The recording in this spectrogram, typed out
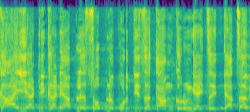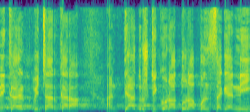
काय या ठिकाणी आपल्या स्वप्नपूर्तीचं काम करून घ्यायचंय त्याचा विकार विचार करा. आणि त्या दृष्टिकोनातून आपण सगळ्यांनी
